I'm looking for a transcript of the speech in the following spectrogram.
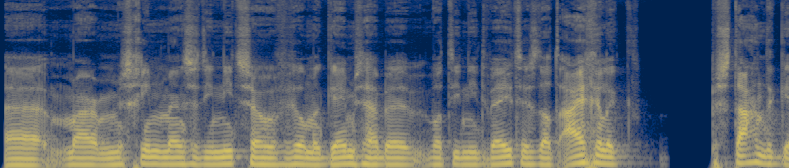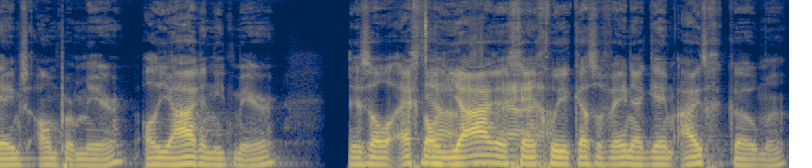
Eh, maar misschien mensen die niet zoveel met games hebben, wat die niet weten, is dat eigenlijk bestaan de games amper meer. Al jaren niet meer. Er is al echt al Ja, jaren ja, geen ja. goede Castlevania-game uitgekomen.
